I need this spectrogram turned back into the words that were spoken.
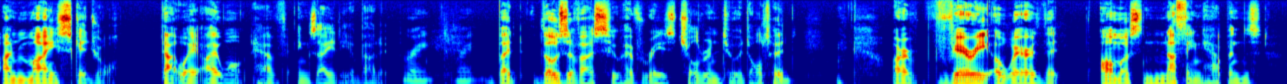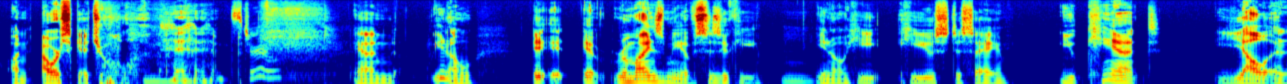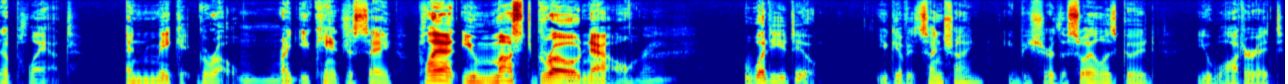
on my schedule. That way I won't have anxiety about it. Right. Right. But those of us who have raised children to adulthood are very aware that almost nothing happens on our schedule. it's true. and, you know, it, it, it reminds me of Suzuki. Mm. You know, he, he used to say, you can't yell at a plant and make it grow, Mm-hmm. right? You can't just say, plant, you must grow now. Right. what do you do? You give it sunshine, you be sure the soil is good, you water it.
